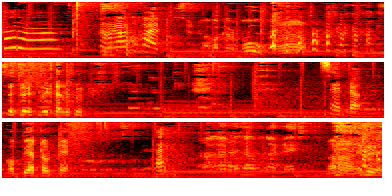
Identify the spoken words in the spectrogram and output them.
Tara. Sekarang aku Van apa karbo Satu karbu. Sendok kopi atau teh? Teh. Nggak ada tahu nggak ada nah itu.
